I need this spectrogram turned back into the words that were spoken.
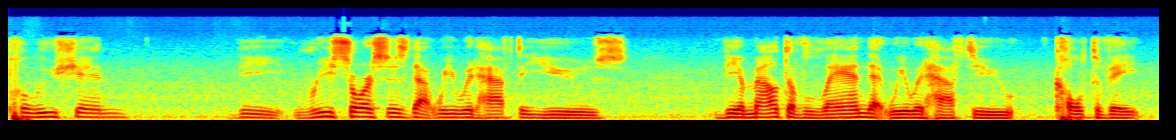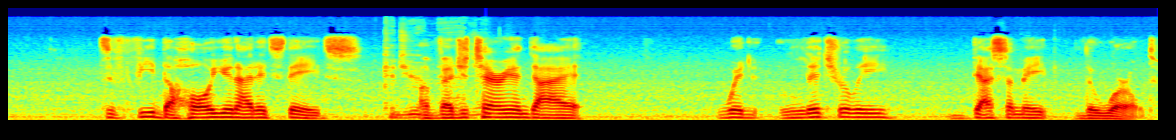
pollution, the resources that we would have to use, the amount of land that we would have to cultivate to feed the whole United States Could you a imagine? vegetarian diet would literally decimate the world.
